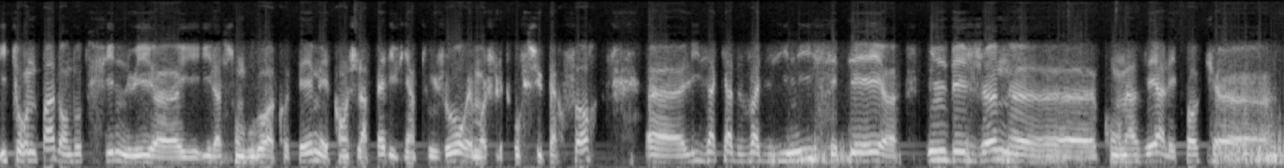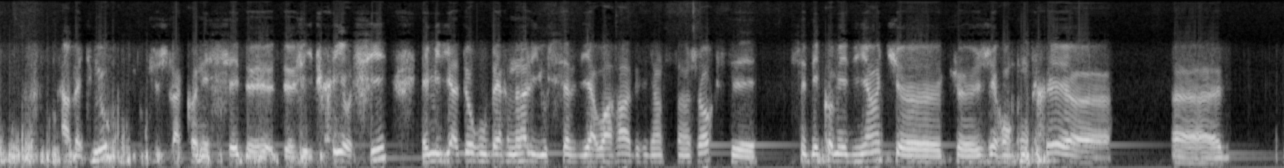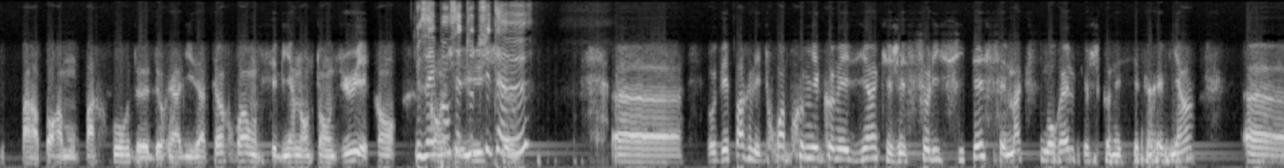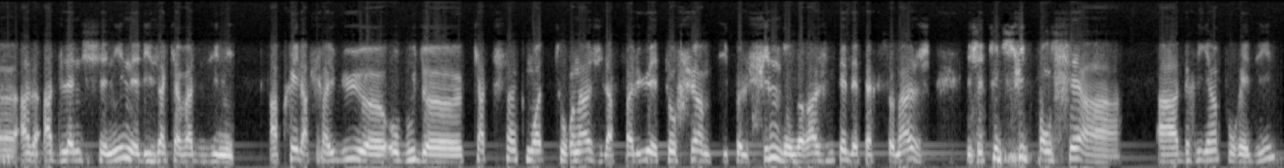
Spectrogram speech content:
il tourne pas dans d'autres films, lui, il, a son boulot à côté, mais quand je l'appelle, il vient toujours et moi je le trouve super fort. Euh, Lisa Cavazzini, c'était une des jeunes qu'on avait à l'époque avec nous. Donc, je la connaissais de, de Vitry aussi. Emilia de Roubernal, Youssef Diawara, Adrien Saint-Georges, c'est c'est des comédiens que, que j'ai rencontrés euh, euh, par rapport à mon parcours de, de réalisateur. Quoi. On s'est bien entendu et quand Vous avez quand pensé tout de suite ce- à eux? Euh, au départ, les trois premiers comédiens que j'ai sollicités, c'est Max Morel, que je connaissais très bien, euh, Ad- Chénine et Lisa Cavazzini. Après, il a fallu, euh, au bout de 4-5 mois de tournage, il a fallu étoffer un petit peu le film, donc rajouter des personnages. J'ai tout de suite pensé à, Adrien pour Eddie.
